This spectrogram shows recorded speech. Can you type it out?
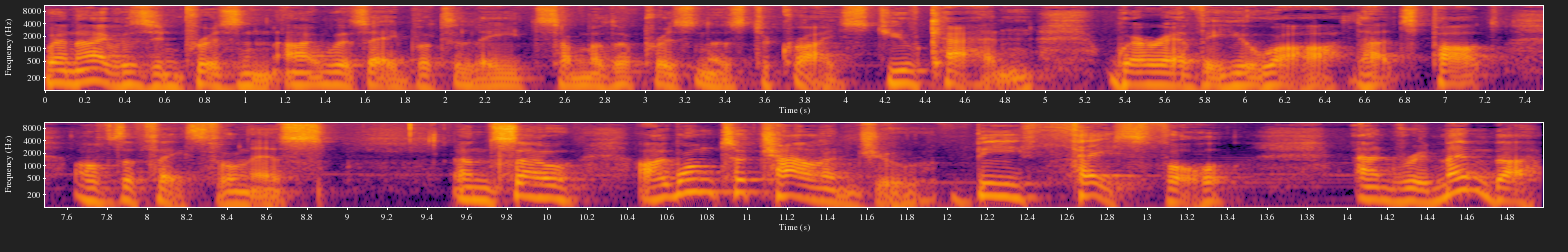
when I was in prison, I was able to lead some of the prisoners to Christ. You can, wherever you are. That's part of the faithfulness. And so I want to challenge you be faithful and remember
